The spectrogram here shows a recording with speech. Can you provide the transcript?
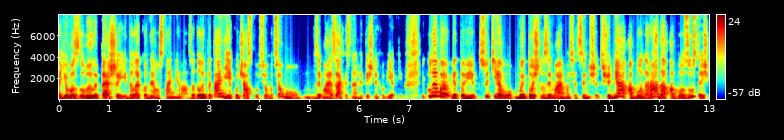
його зловили перший і далеко не останній раз задали питання, яку частку всьому цьому займає захист енергетичних об'єктів. І Кулеба відповів: суттєво, ми точно займаємося цим щодня, або нарада, або зустріч,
